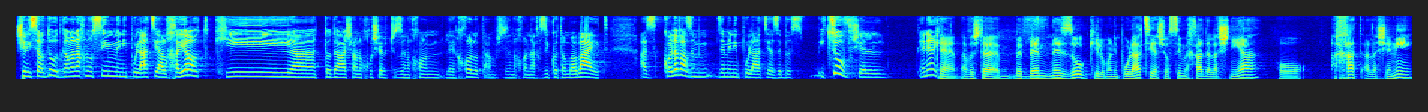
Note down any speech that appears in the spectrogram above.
של הישרדות. גם אנחנו עושים מניפולציה על חיות, כי התודעה שלנו חושבת שזה נכון לאכול אותם, שזה נכון להחזיק אותם בבית. אז כל דבר זה, זה מניפולציה, זה עיצוב של אנרגיה. כן, אבל שאתה, בין בני זוג, כאילו מניפולציה שעושים אחד על השנייה, או אחת על השני,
